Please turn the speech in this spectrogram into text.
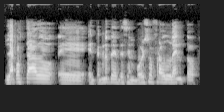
le ha costado eh, en términos de desembolso fraudulento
